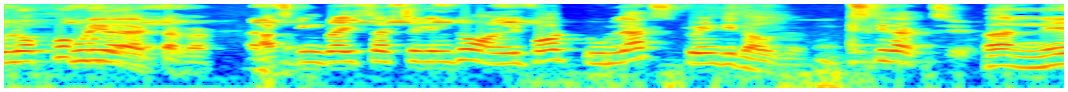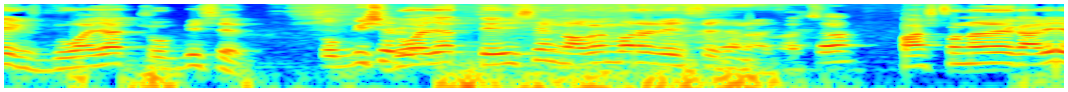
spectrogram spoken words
দু লক্ষ কুড়ি হাজার টাকা। আস্কিং প্রাইস থাকছে কিন্তু only for two lakhs twenty thousand কি থাকছে? নেক্সট দু হাজার চব্বিশের। চব্বিশের। দু হাজার তেইশের নভেম্বরের রেজিস্ট্রেশন আছে। আচ্ছা। ফার্স্ট ওনারের গাড়ি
